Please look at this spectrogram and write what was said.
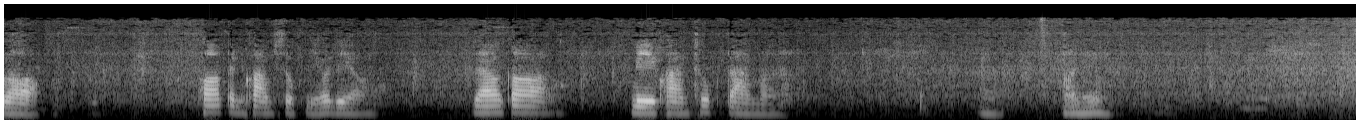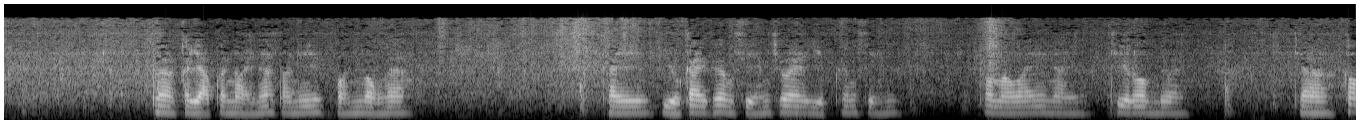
หลอก เพราะเป็นความสุขเดียวเดียว แล้วก็มีความทุกข์ตามมาอันนี้ก็ขยับกันหน่อยนะ ตอนนี้ฝนลงแล้ว ใครอยู่ใกล้เครื่องเสียงช่วยหยิบเครื่องเสียง เข้ามาไว้ในที่ร่มด้วย จะเข้า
